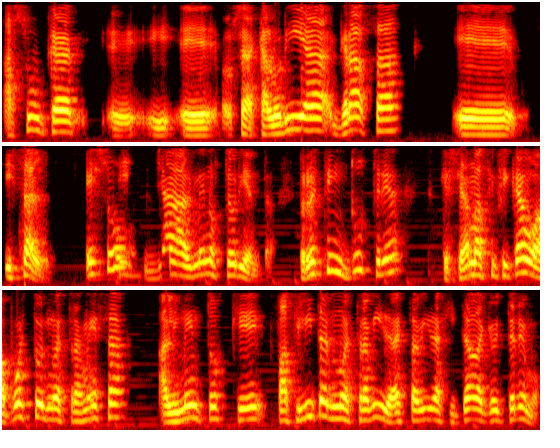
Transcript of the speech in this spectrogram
Azúcar, eh, eh, o sea, caloría, grasa eh, y sal. Eso ya al menos te orienta. Pero esta industria que se ha masificado ha puesto en nuestra mesa alimentos que facilitan nuestra vida, esta vida agitada que hoy tenemos,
